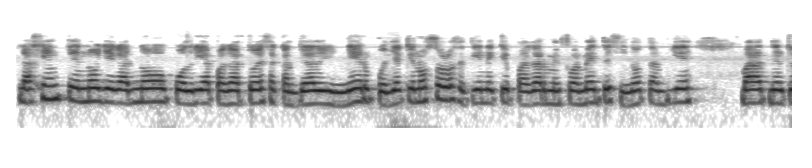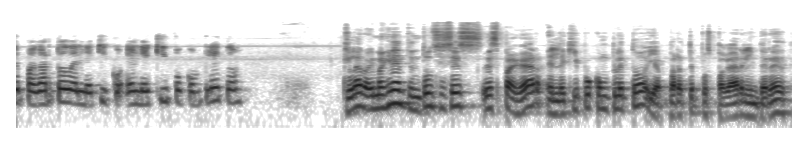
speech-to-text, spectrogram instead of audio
la gente no llega, no podría pagar toda esa cantidad de dinero, pues ya que no solo se tiene que pagar mensualmente, sino también van a tener que pagar todo el equipo, el equipo completo. Claro, imagínate, entonces es, es pagar el equipo completo y aparte pues pagar el internet.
